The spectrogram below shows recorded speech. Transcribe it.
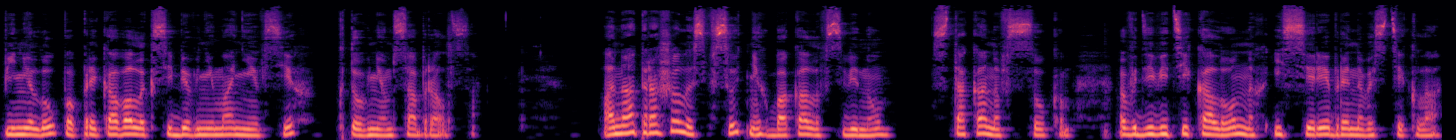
Пенелопа приковала к себе внимание всех, кто в нем собрался. Она отражалась в сотнях бокалов с вином, стаканов с соком, в девяти колоннах из серебряного стекла,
